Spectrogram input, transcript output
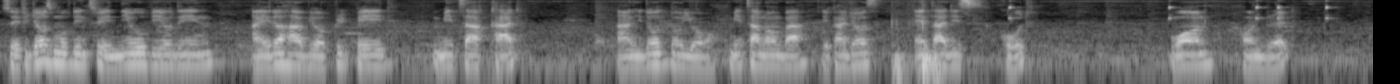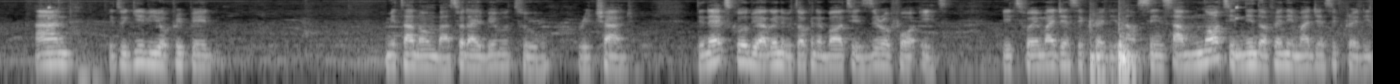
So if you just moved into a new building and you don't have your prepaid meter card and you don't know your meter number you can just enter this code 100 and it will give you your prepaid meter number so that you'll be able to recharge. The next code we are going to be talking about is 048 it's for emergency credit. Now since i'm not in need of any emergency credit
